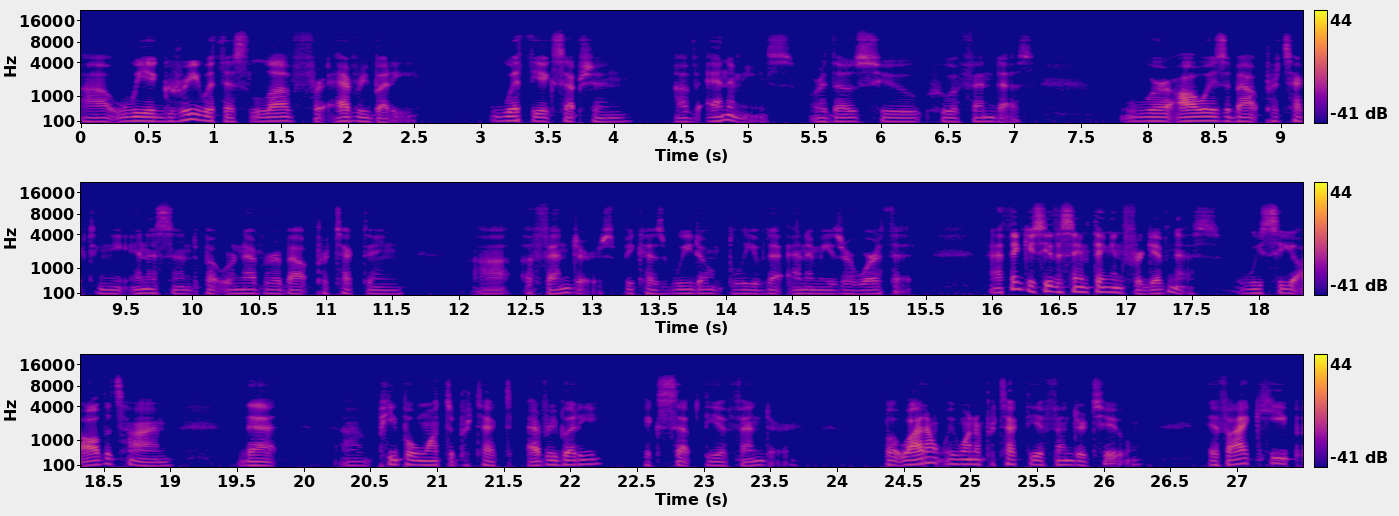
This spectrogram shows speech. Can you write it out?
uh, we agree with this love for everybody, with the exception of enemies or those who, who offend us. We're always about protecting the innocent, but we're never about protecting uh, offenders because we don't believe that enemies are worth it. And I think you see the same thing in forgiveness. We see all the time that um, people want to protect everybody except the offender. But why don't we want to protect the offender too? If I keep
